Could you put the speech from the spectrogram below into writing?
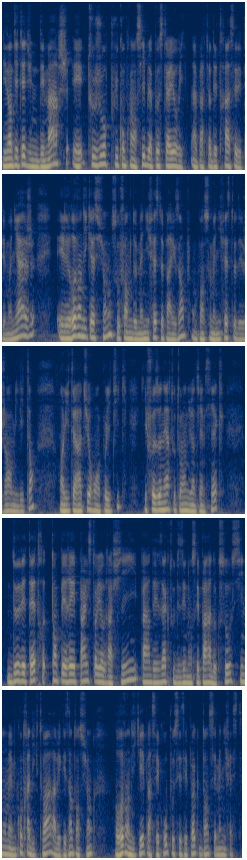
L'identité d'une démarche est toujours plus compréhensible a posteriori, à partir des traces et des témoignages, et les revendications, sous forme de manifestes par exemple, on pense aux manifestes des genres militants, en littérature ou en politique, qui foisonnèrent tout au long du XXe siècle, devaient être tempérées par l'historiographie, par des actes ou des énoncés paradoxaux, sinon même contradictoires avec les intentions revendiquées par ces groupes ou ces époques dans ces manifestes.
